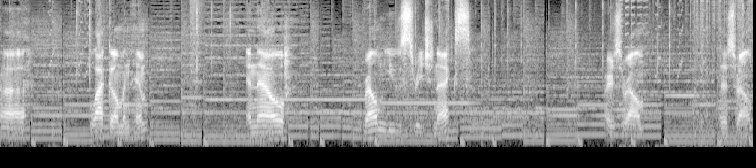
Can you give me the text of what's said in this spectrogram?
Uh, Black Omen him. And now Relm used Region X. Where's Relm? There's Relm.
